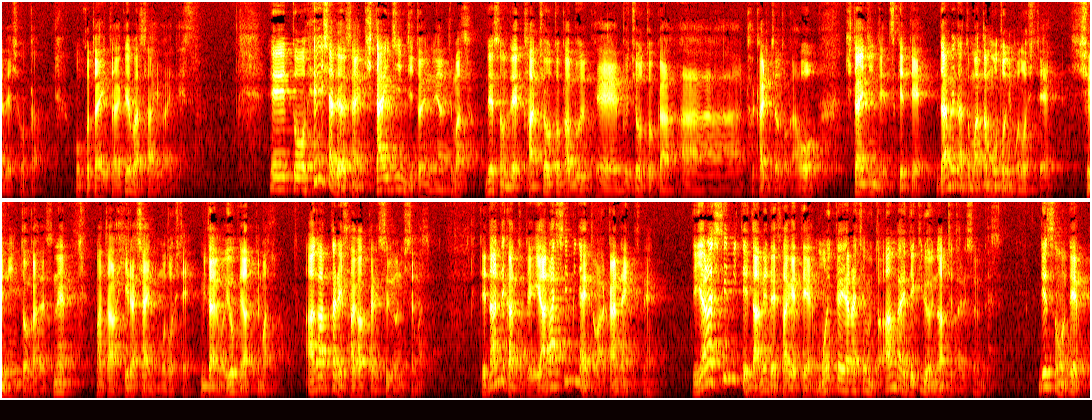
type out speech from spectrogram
えでしょうか。お答えいただければ幸いです。えーと、弊社ではですね期待人事というのをやってます。ですので課長とか部,、えー、部長とか係長とかを期待人事でつけてダメだとまた元に戻して主任とかですねまた平社員に戻してみたいなのをよくやってます。上がったり下がったりするようにしてます。でなんでかっていうとやらしてみないと分かんないんですね。でやらしてみてダメで下げてもう一回やらしてみると案外できるようになってたりするんです。ですので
